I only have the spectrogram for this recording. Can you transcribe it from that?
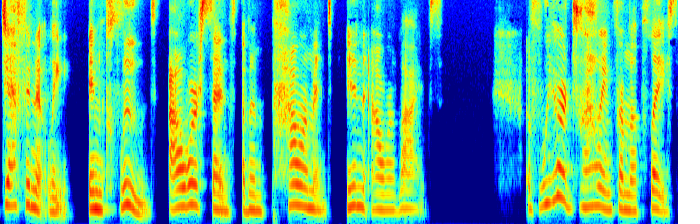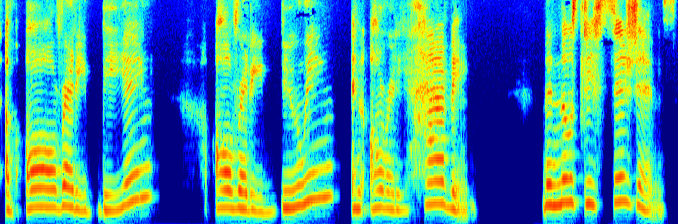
definitely includes our sense of empowerment in our lives. If we are drawing from a place of already being, already doing, and already having, then those decisions,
